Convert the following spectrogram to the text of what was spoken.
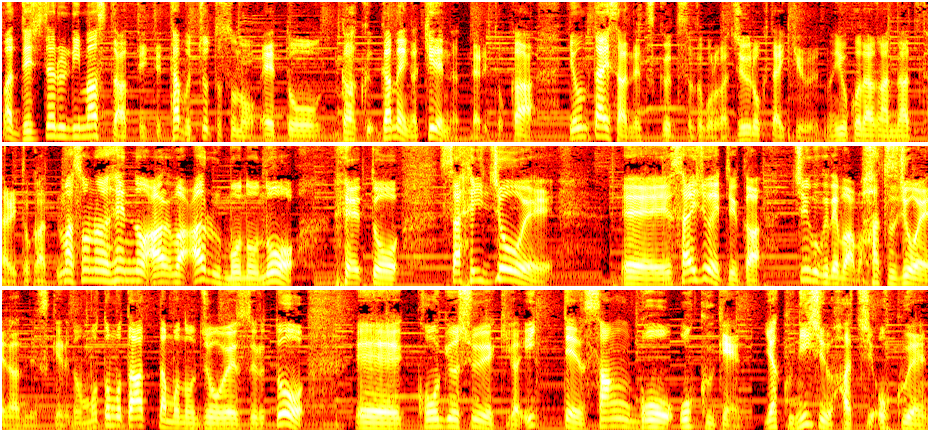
まあ、デジタルリマスターって言って、多分ちょっとその、えっ、と画、画面が綺麗になったりとか、4対3で作ってたところが16対9の横長になってたりとか、まあ、その辺のあはあるものの、えっ、と、再上映、えー再上映というか、中国では初上映なんですけれども、もともとあったものを上映すると、えー興行収益が1.35億元、約28億円。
